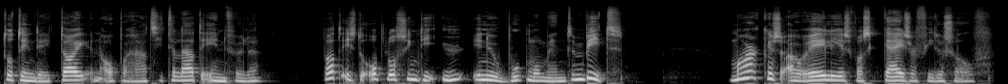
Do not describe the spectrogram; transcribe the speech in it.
tot in detail een operatie te laten invullen. Wat is de oplossing die u in uw boek Momentum biedt? Marcus Aurelius was keizerfilosoof.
